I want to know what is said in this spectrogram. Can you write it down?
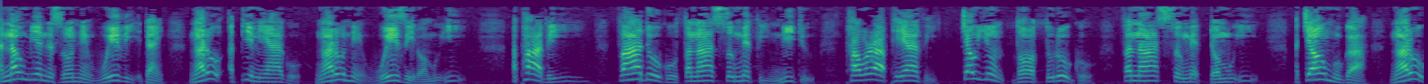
အနောက်မျက်နှစွန်းနှင့်ဝေးသည့်အတိုင်းငါတို့အပြစ်များကိုငါတို့နှင့်ဝေးစေတော်မူ၏အဖသည်သားတို့ကိုတနာစုံမဲ့သည်နိတုထာဝရဘုရားသည်ကြောက်ရွံ့သောသူတို့ကိုတနာစုံမဲ့တော်မူ၏အကြောင်းမူကားငါတို့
